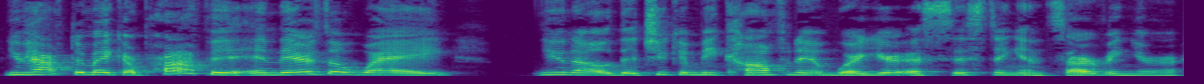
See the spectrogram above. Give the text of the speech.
You have to make a profit, and there's a way, you know, that you can be confident where you're assisting and serving your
